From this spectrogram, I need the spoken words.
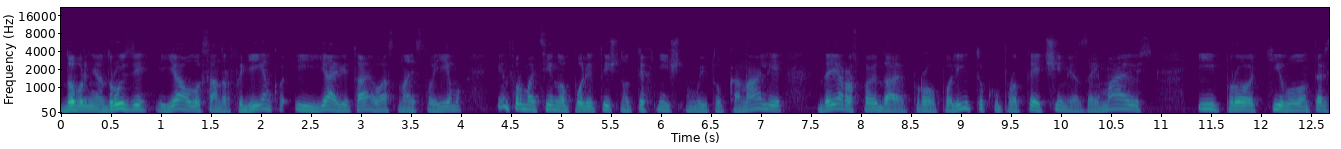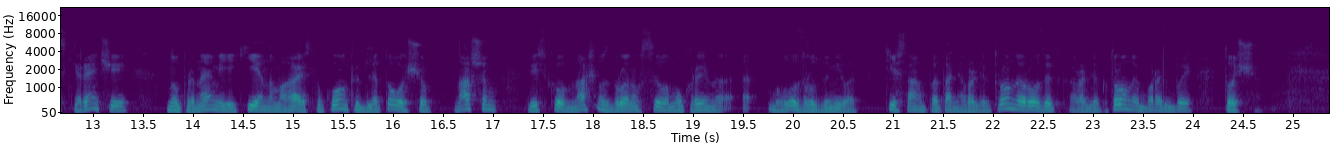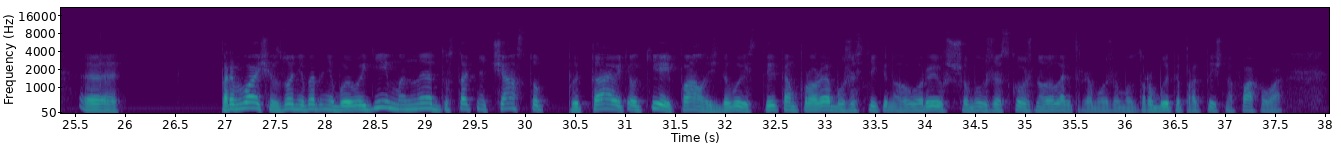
Доброго дня, друзі! Я Олександр Федієнко і я вітаю вас на своєму інформаційно-політично-технічному youtube каналі, де я розповідаю про політику, про те, чим я займаюсь, і про ті волонтерські речі, ну принаймні, які я намагаюся виконувати для того, щоб нашим військовим, нашим збройним силам України е, було зрозуміло ті ж самі питання радіоелектронної розвідки, радіоелектронної боротьби тощо. Перебуваючи в зоні ведення бойових дій, мене достатньо часто питають: Окей, Палич, дивись, ти там про РЕБ уже стільки наговорив, що ми вже з кожного електрика можемо зробити практично фахова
